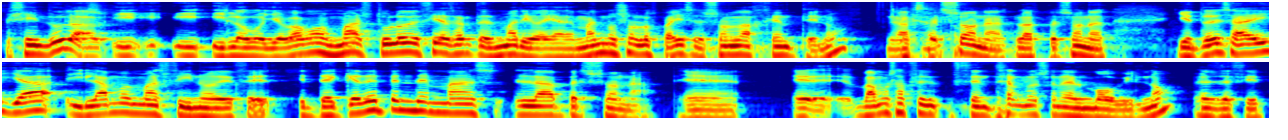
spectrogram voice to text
Sin duda, y, lo llevamos más, tú lo decías antes, Mario, y además no son los países, son la gente, ¿no? Las personas, las personas. Y entonces ahí ya hilamos más fino, dice, ¿de qué depende más la persona? Eh, eh, vamos a centrarnos en el móvil, ¿no? Es decir,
